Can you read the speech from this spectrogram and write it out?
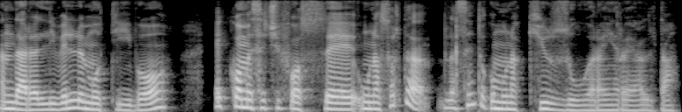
andare al livello emotivo, è come se ci fosse una sorta la sento come una chiusura in realtà.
